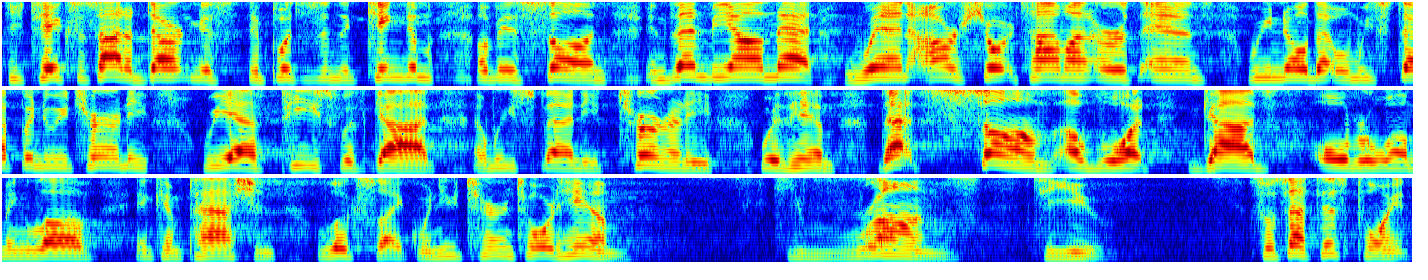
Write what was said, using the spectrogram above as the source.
He takes us out of darkness and puts us in the kingdom of His Son. And then, beyond that, when our short time on earth ends, we know that when we step into eternity, we have peace with God and we spend eternity with Him. That's some of what God's overwhelming love and compassion looks like. When you turn toward Him, He runs to you. So it's at this point,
